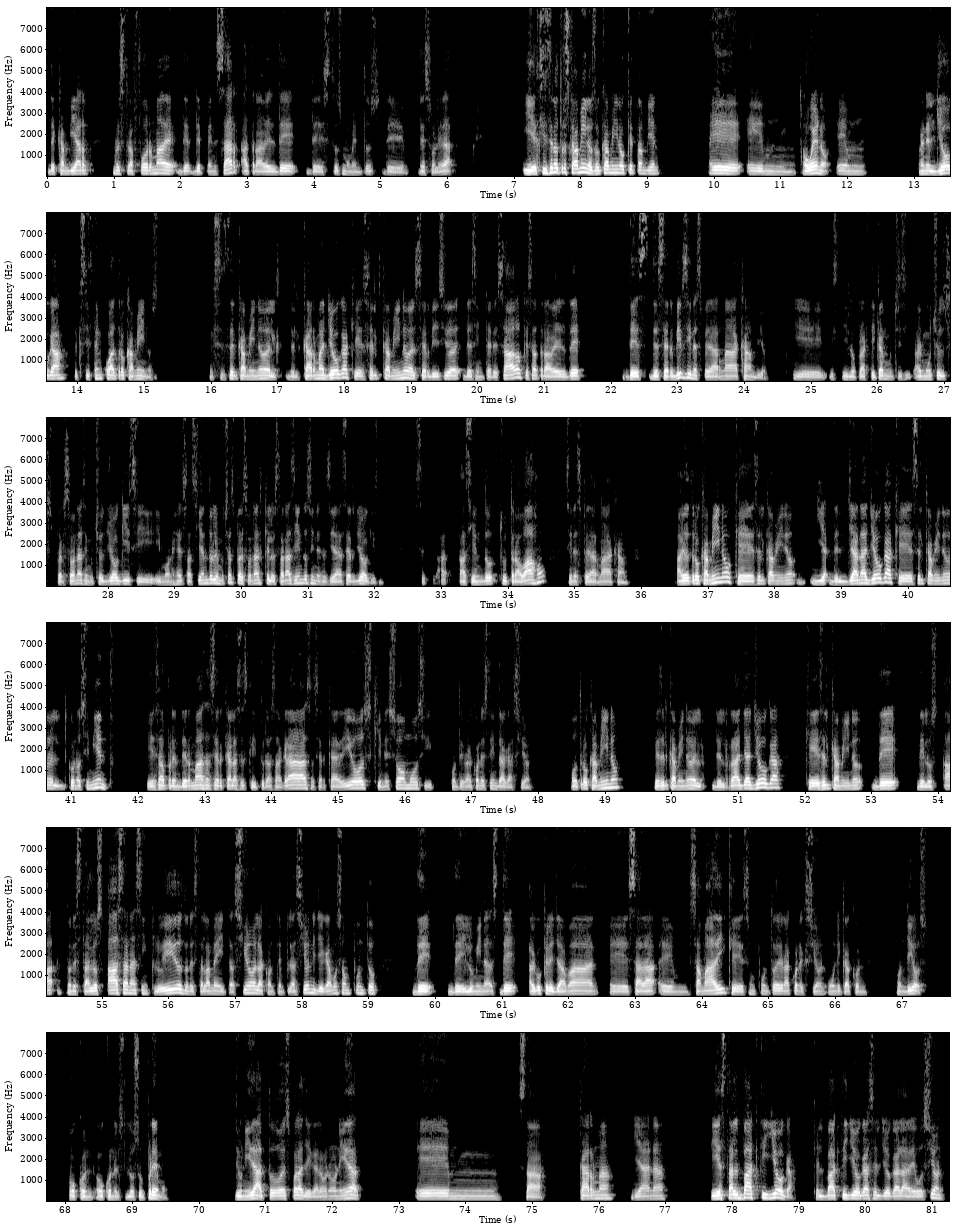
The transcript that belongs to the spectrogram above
de cambiar nuestra forma de, pensar a través de, estos momentos de, soledad. Y existen otros caminos, un camino que también, eh, em, o bueno, em, en el yoga existen cuatro caminos. Existe el camino del, del, karma yoga, que es el camino del servicio desinteresado, que es a través de, de, servir sin esperar nada a cambio. Y, y, lo practican. Hay muchas personas y muchos yogis y, monjes haciéndolo y muchas personas que lo están haciendo sin necesidad de ser yogis, haciendo su trabajo sin esperar nada a cambio. Hay otro camino que es el camino del Jnana Yoga, que es el camino del conocimiento y es aprender más acerca de las escrituras sagradas, acerca de Dios, quiénes somos y continuar con esta indagación. Otro camino, que es el camino del, del Raya Yoga, que es el camino de, de los, donde están los asanas incluidos, donde está la meditación, la contemplación, y llegamos a un punto de, de iluminas, de algo que le llaman eh, sada, em, samadhi, que es un punto de una conexión única con, con Dios o con, o con lo supremo de unidad, todo es para llegar a una unidad. Em, está karma, yana, y está el bhakti yoga, que el bhakti yoga es el yoga de la devoción.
